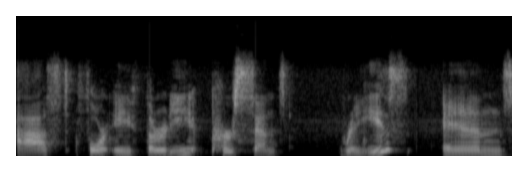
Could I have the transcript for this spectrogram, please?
asked for a 30% raise and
